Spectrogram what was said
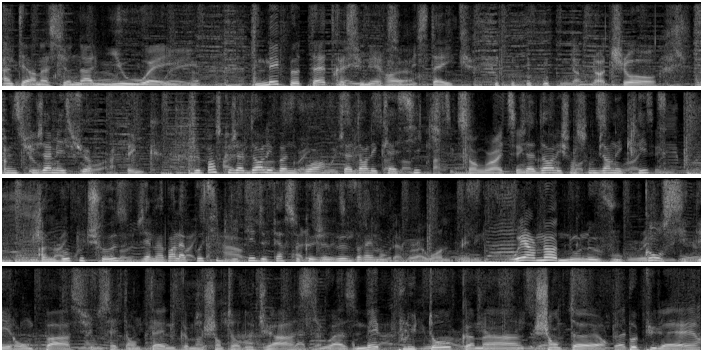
international New Wave. Mais peut-être est-ce une erreur. Mistake. Je ne suis jamais sûr. Je pense que j'adore les bonnes voix, j'adore les classiques, j'adore les chansons bien écrites. J'aime beaucoup de choses, j'aime avoir la possibilité de faire ce que je veux vraiment. Nous ne vous considérons pas sur cette antenne comme un chanteur de jazz, mais plutôt comme un chanteur populaire,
